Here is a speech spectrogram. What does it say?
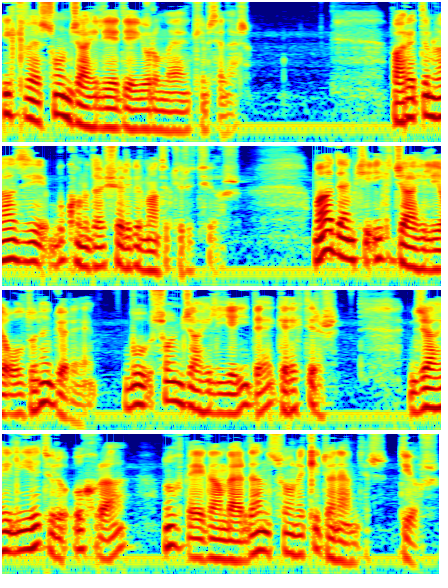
ilk ve son cahiliye diye yorumlayan kimseler. Fahrettin Razi bu konuda şöyle bir mantık yürütüyor. Madem ki ilk cahiliye olduğuna göre bu son cahiliyeyi de gerektirir. Cahiliyetül uhra Nuh peygamberden sonraki dönemdir diyor.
